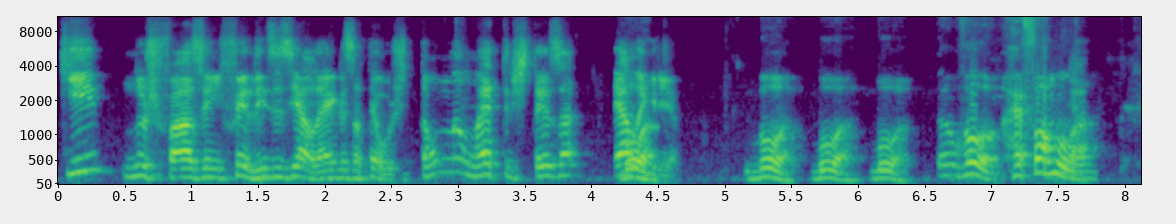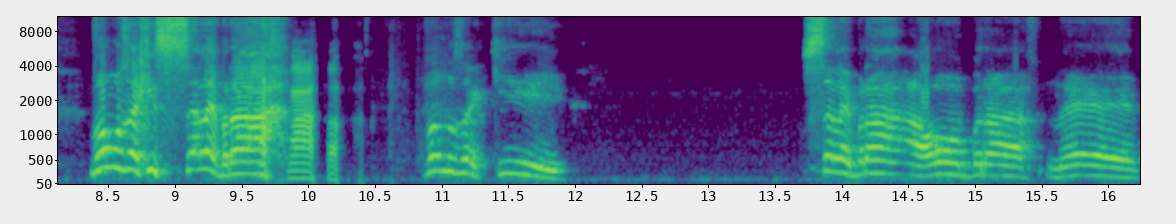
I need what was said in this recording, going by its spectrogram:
que nos fazem felizes e alegres até hoje. Então não é tristeza, é boa. alegria. Boa, boa, boa. Então vou reformular. Vamos aqui celebrar. Vamos aqui celebrar a obra, né?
